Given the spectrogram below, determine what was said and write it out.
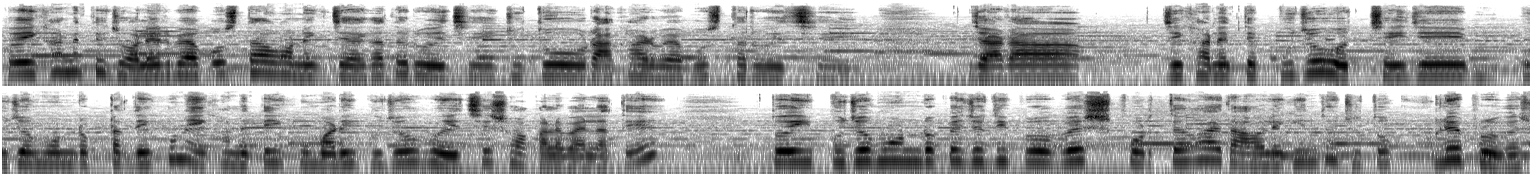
তো এখানেতে জলের ব্যবস্থাও অনেক জায়গাতে রয়েছে, জুতো রাখার ব্যবস্থা রয়েছে। যারা যেখানেতে পুজো হচ্ছে, এই যে পুজো মণ্ডপটা দেখুন, এখানেতেই কুমারী পুজো হয়েছে সকালবেলাতে। তো এই পুজো মণ্ডপে যদি প্রবেশ করতে হয়, তাহলে কিন্তু জুতো খুলে প্রবেশ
